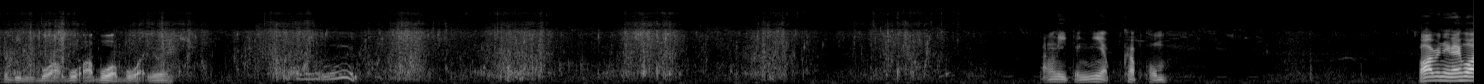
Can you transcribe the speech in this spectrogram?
ก็ดินบัวบัวบัวบัวอยู่เลยทา งนี้ก็เงียบครับผมพ่อเป็นยังไงพ่อ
